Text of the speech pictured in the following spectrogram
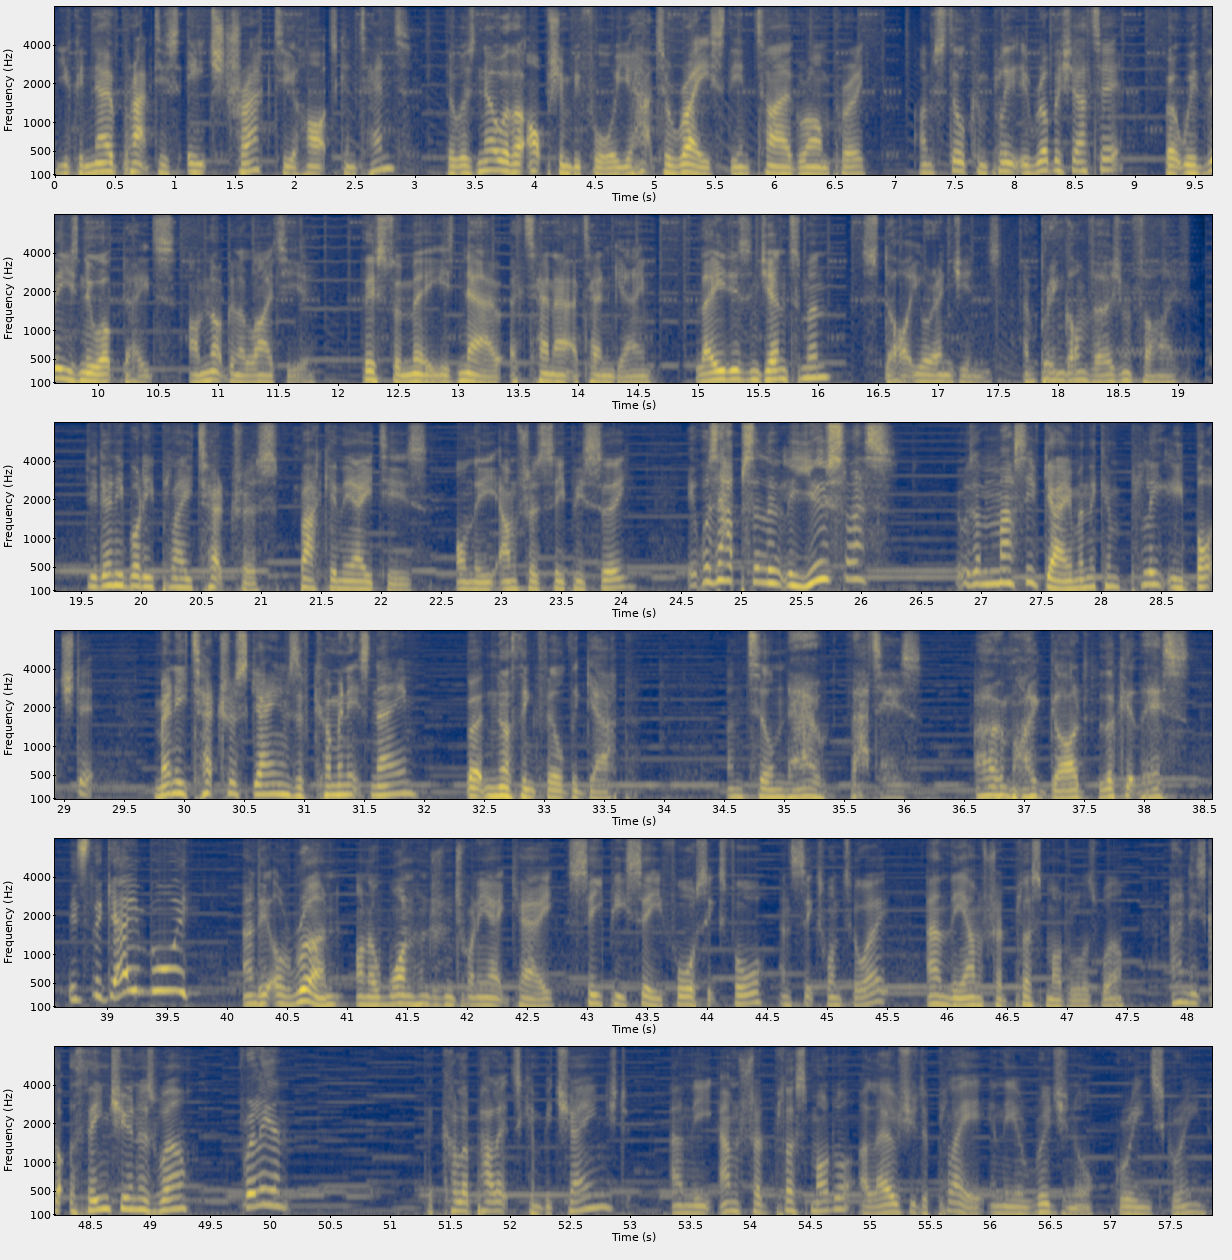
You can now practice each track to your heart's content. There was no other option before, you had to race the entire Grand Prix. I'm still completely rubbish at it, but with these new updates, I'm not going to lie to you. This for me is now a 10 out of 10 game. Ladies and gentlemen, start your engines and bring on version 5. Did anybody play Tetris back in the 80s on the Amstrad CPC? It was absolutely useless. It was a massive game and they completely botched it. Many Tetris games have come in its name, but nothing filled the gap. Until now, that is. Oh my god, look at this. It's the Game Boy! And it'll run on a 128K CPC 464 and 6128 and the Amstrad Plus model as well. And it's got the theme tune as well. Brilliant! The colour palettes can be changed and the Amstrad Plus model allows you to play it in the original green screen.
